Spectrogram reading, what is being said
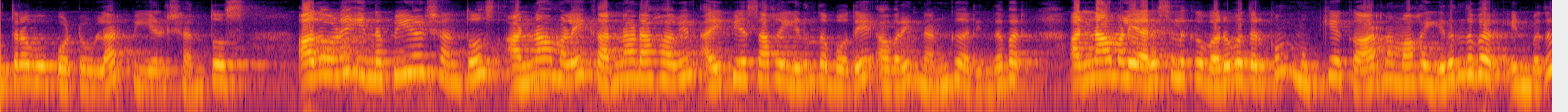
உத்தரவு போட்டுள்ளார் பி எல் சந்தோஷ். அதோடு இந்த பி எல் சந்தோஷ் அண்ணாமலை கர்நாடகாவில் ஐபிஎஸ்ஸாக இருந்தபோதே அவரை நன்கு அறிந்தவர். அண்ணாமலை அரசியலுக்கு வருவதற்கும் முக்கிய காரணமாக இருந்தவர் என்பது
